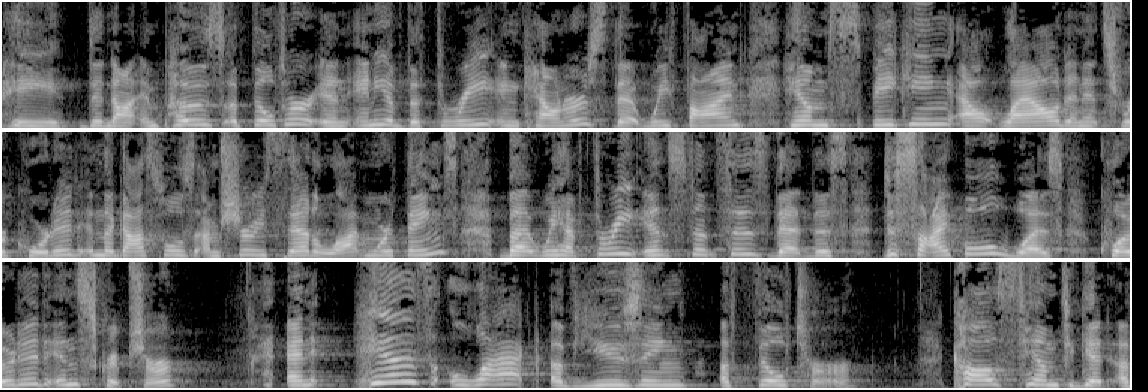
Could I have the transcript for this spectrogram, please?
He did not impose a filter in any of the three encounters that we find him speaking out loud, and it's recorded in the Gospels. I'm sure he said a lot more things, but we have three instances that this disciple was quoted in Scripture, and his lack of using a filter caused him to get a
